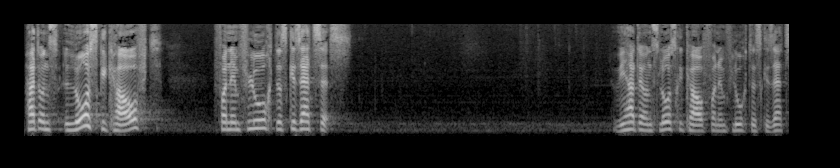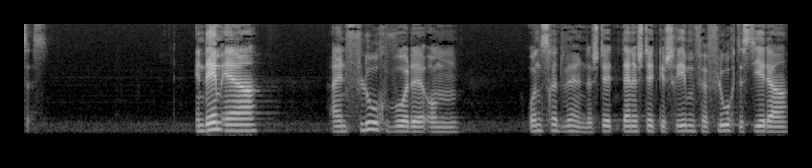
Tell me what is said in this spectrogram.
hat uns losgekauft von dem Fluch des Gesetzes. Wie hat er uns losgekauft von dem Fluch des Gesetzes? Indem er ein Fluch wurde um unsretwillen. Das steht, denn es steht geschrieben, verflucht ist jeder,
